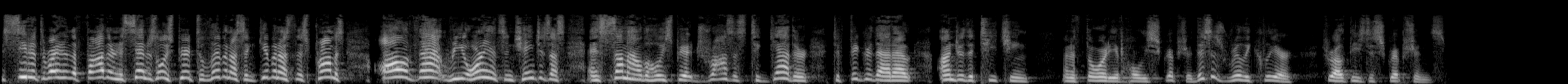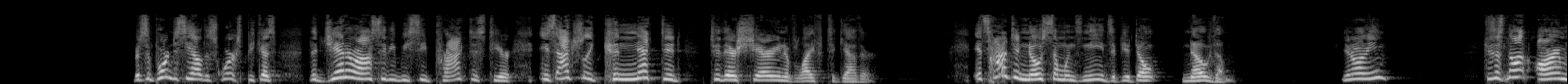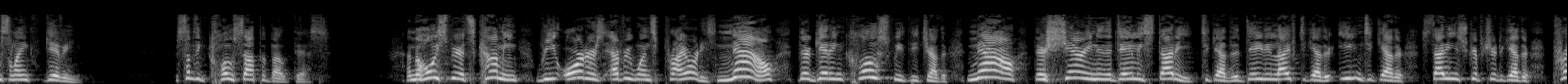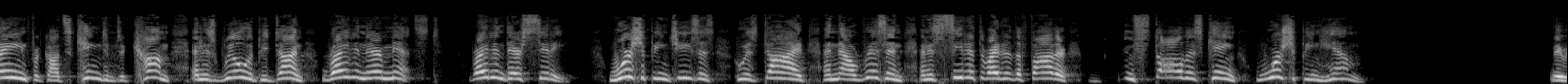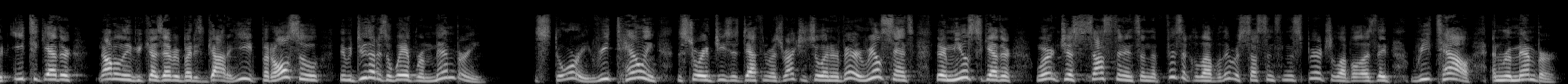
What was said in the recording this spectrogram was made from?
is seated at the right hand of the Father and has sent His Holy Spirit to live in us and given us this promise. All of that reorients and changes us. And somehow the Holy Spirit draws us together to figure that out under the teaching and authority of Holy Scripture. This is really clear throughout these descriptions. But it's important to see how this works because the generosity we see practiced here is actually connected to their sharing of life together. It's hard to know someone's needs if you don't know them. You know what I mean? Because it's not arm's length giving. There's something close up about this. And the Holy Spirit's coming reorders everyone's priorities. Now they're getting close with each other. Now they're sharing in the daily study together, the daily life together, eating together, studying scripture together, praying for God's kingdom to come and His will would be done right in their midst, right in their city. Worshiping Jesus who has died and now risen and is seated at the right hand of the Father, installed as king, worshiping him. They would eat together, not only because everybody's got to eat, but also they would do that as a way of remembering the story, retelling the story of Jesus' death and resurrection. So in a very real sense, their meals together weren't just sustenance on the physical level, they were sustenance on the spiritual level as they'd retell and remember.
